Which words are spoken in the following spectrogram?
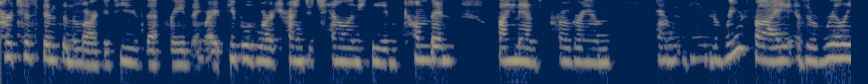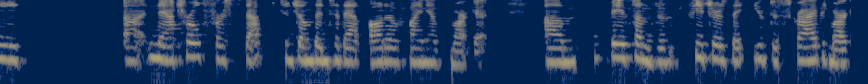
participants in the market, to use that phrasing, right? People who are trying to challenge the incumbent finance programs have viewed refi as a really uh, natural first step to jump into that auto finance market. Um, based on the features that you've described, Mark,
